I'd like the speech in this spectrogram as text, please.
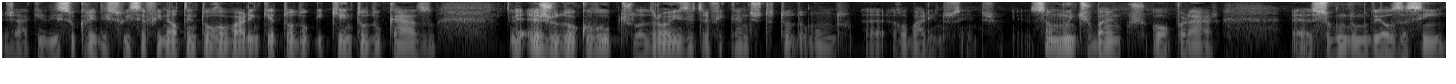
já aqui disse, o Credit Suisse afinal tentou roubar e que, que em todo o caso ajudou corruptos, ladrões e traficantes de todo o mundo a roubar inocentes. São muitos bancos a operar uh, segundo modelos assim,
